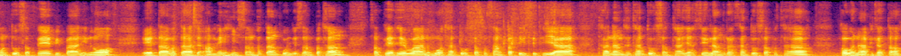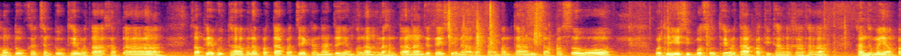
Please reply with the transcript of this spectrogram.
หนตุสเพปิปานิโน เอตาวตาจะอัมเหหิสัมพตังปุญญสัมปทังสัพเพเทวานุโมทันตุสัพสัมปติสิทธิยาทานังทัทันตุสัทธายะสีหลังรักขันตุสัพพทาภาวนาพิรตาหนตุขัจฉันตุเทวตาคตาสัพเพพุทธาพระปตตาปัจเจกนันจะยังพลังอรหันตานันจะเตเชนะอรหังปันธามิสัพพโส บทที่20บทสวดเทวตาปฏิทานคาถาท่านธรรมยังป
